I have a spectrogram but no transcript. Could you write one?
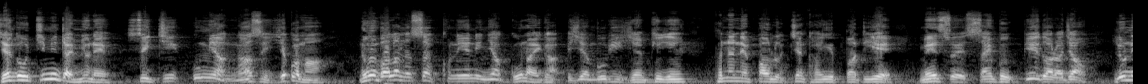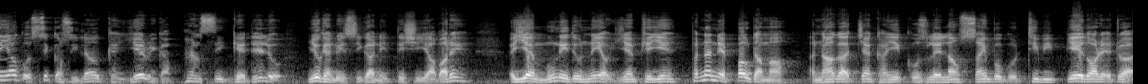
ရန်ကုန်ကြီးမြင့်တိုင်မြို့နယ်စိတ်ကြီးဦးမြ90ရပ်ကွက်မှာ နိုဝင်ဘာလ29ရက်နေ့ည9:00နာရီကအရက်မူပြီးရန်ဖြစ်ရင်ဖနက်နဲ့ပေါက်လို့ကြန့်ခိုင်ရေးပါတီရဲ့မဲဆွဲဆိုင်းပုတ်ပြေးသွားတာကြောင့်လူနှစ်ယောက်ကိုစစ်ကောင်စီလက်အောက်ခံရဲတွေကဖမ်းဆီးခဲ့တယ်လို့မြို့ကန်တွေစီကနေသိရှိရပါတယ်။အရက်မူနေသူနှစ်ယောက်ရန်ဖြစ်ရင်ဖနက်နဲ့ပေါက်တာမှာအနာကကြန့်ခိုင်ရေးကိုယ်စလေလောင်းဆိုင်းပုတ်ကိုတီဗီပြေးသွားတဲ့အတွက်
